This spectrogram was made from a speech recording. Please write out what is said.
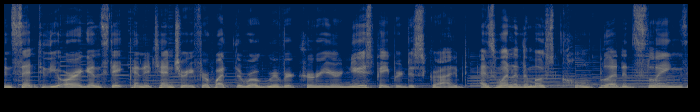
and sent to the Oregon State Penitentiary for what the Rogue River Courier newspaper described as one of the most cold blooded slayings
